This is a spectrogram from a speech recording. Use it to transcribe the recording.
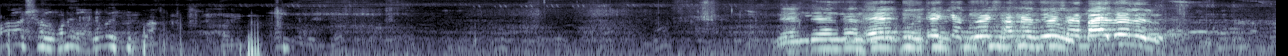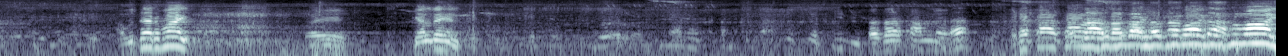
দুয়ের সামনে দুয়ের সামনে বাইরে লেলো আবুদার ভাই। খেয়াল রাখেন। দাদা সামনে হ্যাঁ এটা কার কার দাদা দাদা ভাই ভাই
